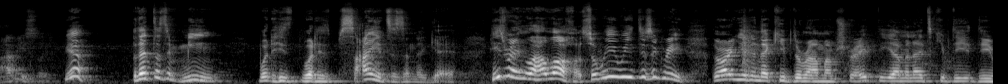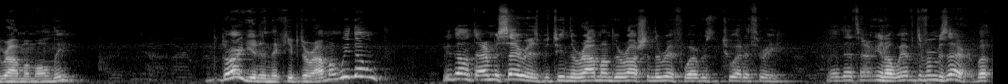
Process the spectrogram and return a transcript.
Obviously. Yeah, but that doesn't mean what his what his science isn't negay. He's writing la halacha, so we, we disagree. There are Yidden that keep the Rambam straight. The Yemenites keep the, the Rambam only. There are Yidden that keep the Rambam. We don't. We don't. Our Masera is between the Rambam, the Rosh, and the Rif. Whoever's two out of three. That's our, you know we have a different Masera, but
